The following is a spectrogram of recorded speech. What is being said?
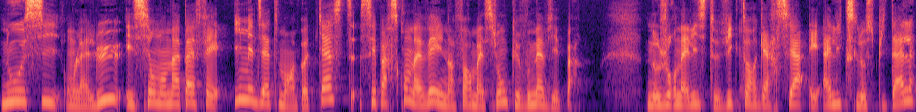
Nous aussi, on l'a lu, et si on n'en a pas fait immédiatement un podcast, c'est parce qu'on avait une information que vous n'aviez pas. Nos journalistes Victor Garcia et Alix L'Hospital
